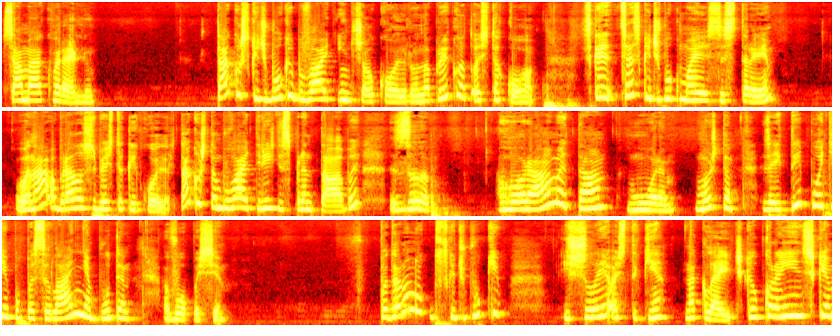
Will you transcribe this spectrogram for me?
саме аквареллю. Також скетчбуки бувають іншого кольору, наприклад, ось такого. Це скетчбук моєї сестри. Вона обрала собі ось такий колір. Також там бувають різні спринтаби з горами та морем. Можете зайти потім по посилання буде в описі. В подарунок до скетчбуків йшли ось такі наклеїчки українські.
